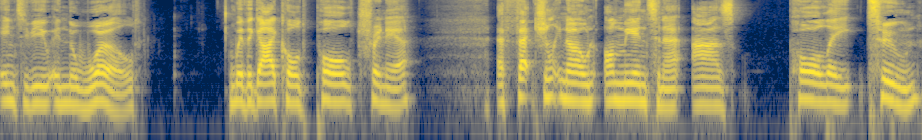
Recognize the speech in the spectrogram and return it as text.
interview in the world with a guy called Paul Trinier, affectionately known on the internet as Paulie Toon.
